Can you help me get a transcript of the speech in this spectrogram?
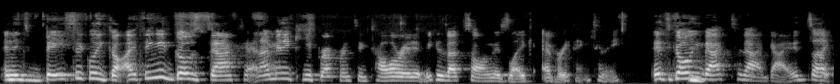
and it's basically go- I think it goes back to, and I'm going to keep referencing "Tolerate It" because that song is like everything to me. It's going back to that guy. It's like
